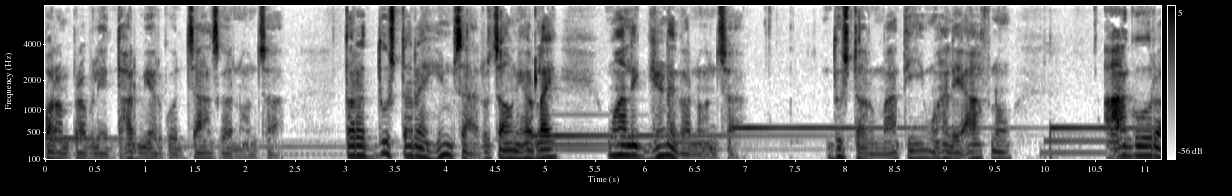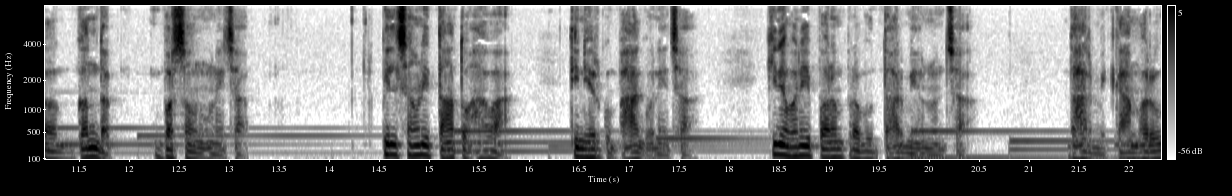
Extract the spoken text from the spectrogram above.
परमप्रभुले धर्मीहरूको जाँच गर्नुहुन्छ। तर दुष्ट र हिंसा रुचाउनेहरूलाई उहाँले घृणा गर्नुहुन्छ। दुष्टहरूमाथि उहाँले आफ्नो आगो र गन्धक वर्षाउनुहुनेछ। पिल्साउने तातो हावा तिनीहरूको भाग हुनेछ किनभने परमप्रभु धर्मी हुनुहुन्छ। धार्मिक कामहरू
